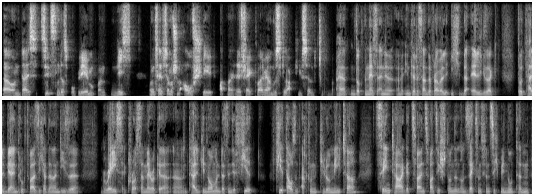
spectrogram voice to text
Äh, und da ist Sitzen das Problem und nicht und selbst wenn man schon aufsteht, hat man einen Effekt, weil wir muskelaktiv sind. Herr Dr. Ness, eine äh, interessante Frage, weil ich da ehrlich gesagt total beeindruckt war. Ich hatte an diese Race Across America äh, teilgenommen. Das sind ja vier, 4800 Kilometer, 10 Tage, 22 Stunden und 56 Minuten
